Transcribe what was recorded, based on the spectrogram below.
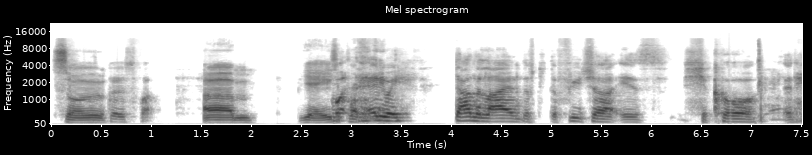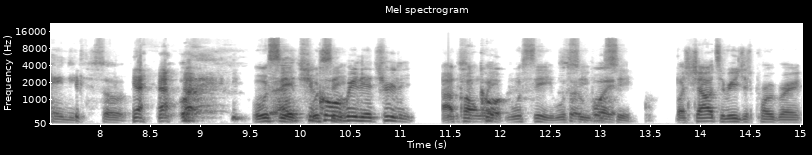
So Close fight. um, yeah, he's But anyway, down the line, the, the future is Shakur and Haney. So we'll see. And We'll Shakur see. really and truly. I can't wait. We'll see. We'll So, see. We'll see. But shout out to Regis Prograis.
